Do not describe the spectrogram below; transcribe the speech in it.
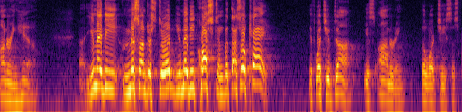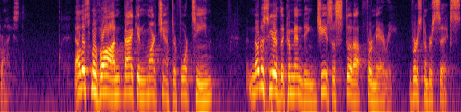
honoring him? You may be misunderstood, you may be questioned, but that's okay if what you've done is honoring the Lord Jesus Christ. Now let's move on back in Mark chapter 14. Notice here the commending Jesus stood up for Mary. Verse number 6.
